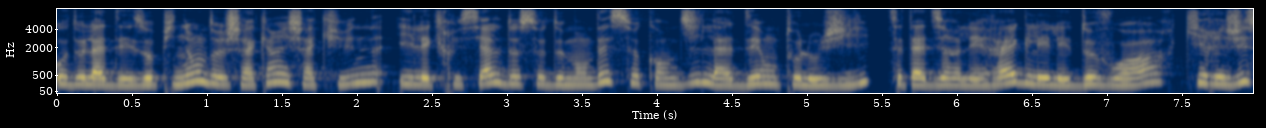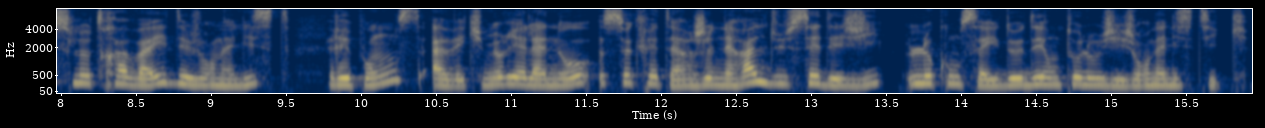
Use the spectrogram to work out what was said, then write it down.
Au-delà des opinions de chacun et chacune, il est crucial de se demander ce qu'en dit la déontologie, c'est-à-dire les règles et les devoirs qui régissent le travail des journalistes. Réponse avec Muriel Hano, secrétaire générale du CDJ, le Conseil de déontologie journalistique.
